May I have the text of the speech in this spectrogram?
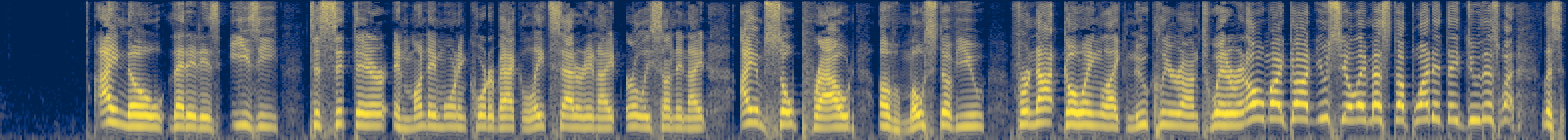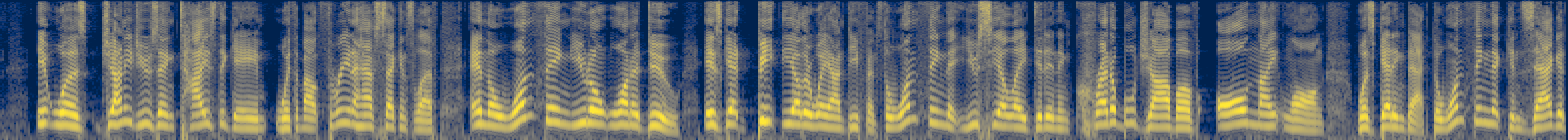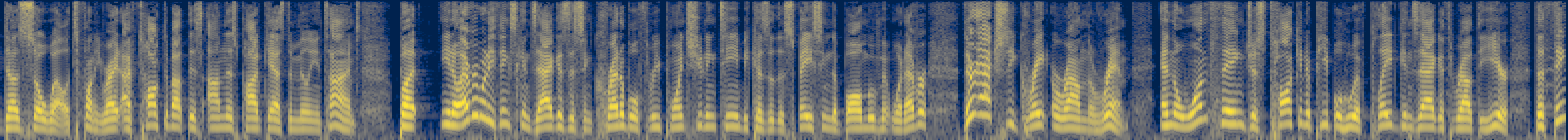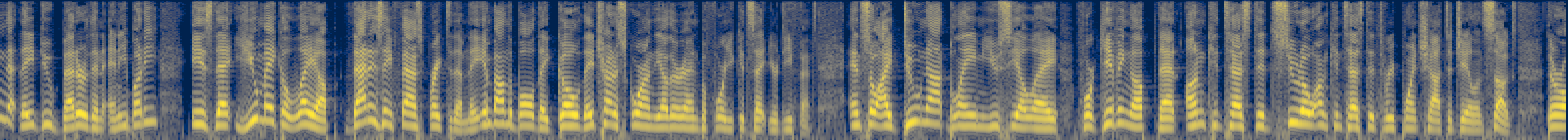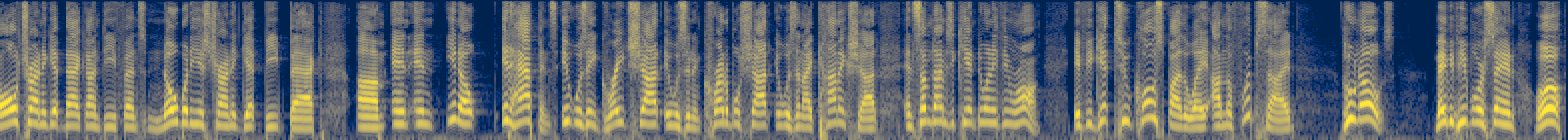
I know that it is easy to sit there and Monday morning quarterback late Saturday night, early Sunday night. I am so proud of most of you for not going like nuclear on Twitter and, oh my God, UCLA messed up. Why did they do this? Why? Listen, it was Johnny Juzang ties the game with about three and a half seconds left. And the one thing you don't want to do is get beat the other way on defense. The one thing that UCLA did an incredible job of all night long was getting back. The one thing that Gonzaga does so well, it's funny, right? I've talked about this on this podcast a million times, But you know, everybody thinks Gonzaga is this incredible three point shooting team because of the spacing, the ball movement, whatever. They're actually great around the rim. And the one thing, just talking to people who have played Gonzaga throughout the year, the thing that they do better than anybody is that you make a layup, that is a fast break to them. They inbound the ball, they go, they try to score on the other end before you could set your defense. And so I do not blame UCLA for giving up that uncontested, pseudo uncontested three point shot to Jalen Suggs. They're all trying to get back on defense. Nobody is trying to get beat back. Um, and, and, you know, it happens. It was a great shot. It was an incredible shot. It was an iconic shot. And sometimes you can't do anything wrong. If you get too close, by the way, on the flip side, who knows? Maybe people are saying, "Oh,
